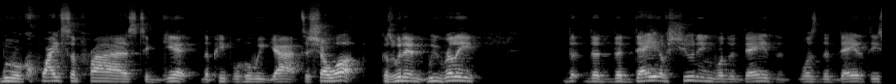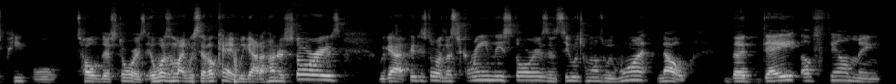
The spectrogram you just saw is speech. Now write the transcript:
we were quite surprised to get the people who we got to show up because we didn't, we really, the, the the day of shooting was the day that was the day that these people told their stories. It wasn't like we said, okay, we got 100 stories, we got 50 stories, let's screen these stories and see which ones we want. No, the day of filming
